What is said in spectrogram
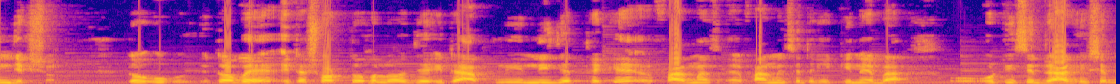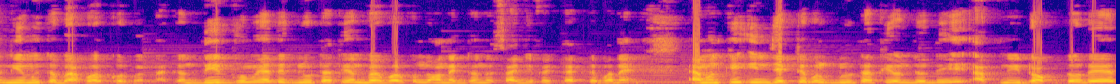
ইনজেকশন তো তবে এটা শর্ত হলো যে এটা আপনি নিজের থেকে ফার্মাসি ফার্মেসি থেকে কিনে বা ওটিসি ড্রাগ হিসেবে নিয়মিত ব্যবহার করবেন না। কারণ দীর্ঘমেয়াদী গ্লুটাথিয়ন ব্যবহার করলে অনেক ধরনের সাইড ইফেক্ট থাকতে পারে। এমনকি ইনজেক্টেবল গ্লুটাথিয়ন যদি আপনি ডক্টরের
